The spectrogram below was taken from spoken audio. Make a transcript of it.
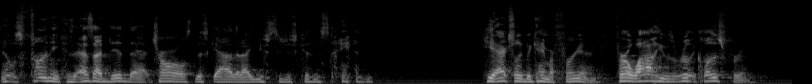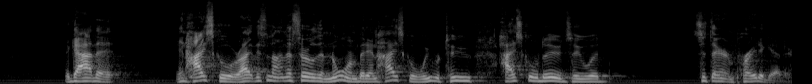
It was funny because as I did that, Charles, this guy that I used to just couldn't stand, he actually became a friend. For a while, he was a really close friend. A guy that in high school, right? This is not necessarily the norm, but in high school, we were two high school dudes who would sit there and pray together.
